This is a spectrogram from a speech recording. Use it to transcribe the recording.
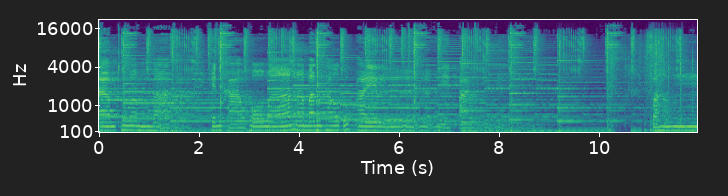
น้ำท่วมบ่าเห็นข่าวโผมาบรรเทาทุกภัยเลยไปฟัง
